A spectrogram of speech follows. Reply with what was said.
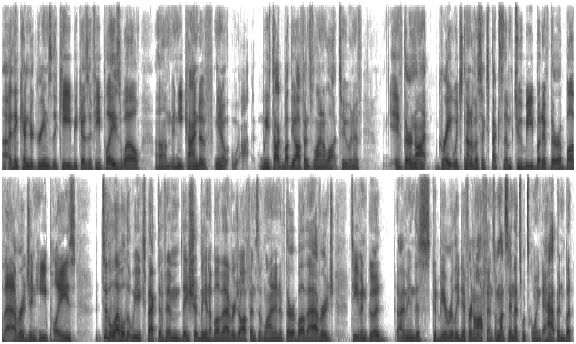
I think Kendrick Green's the key because if he plays well um, and he kind of, you know, we've talked about the offensive line a lot too. And if if they're not great, which none of us expects them to be, but if they're above average and he plays to the level that we expect of him, they should be an above average offensive line. And if they're above average to even good, I mean, this could be a really different offense. I'm not saying that's what's going to happen, but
